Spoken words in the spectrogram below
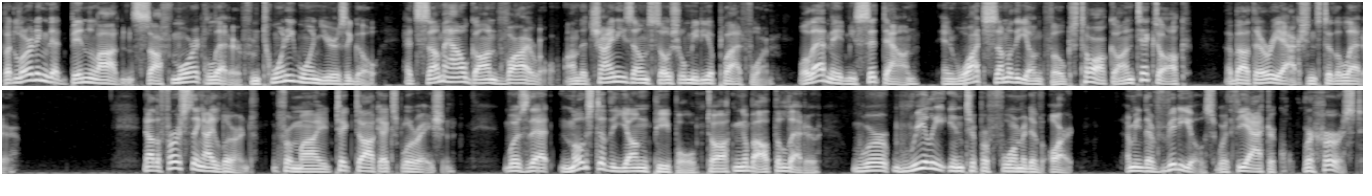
But learning that bin Laden's sophomoric letter from 21 years ago had somehow gone viral on the Chinese owned social media platform, well, that made me sit down and watch some of the young folks talk on TikTok about their reactions to the letter. Now, the first thing I learned from my TikTok exploration was that most of the young people talking about the letter were really into performative art. I mean, their videos were theatrical, rehearsed.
